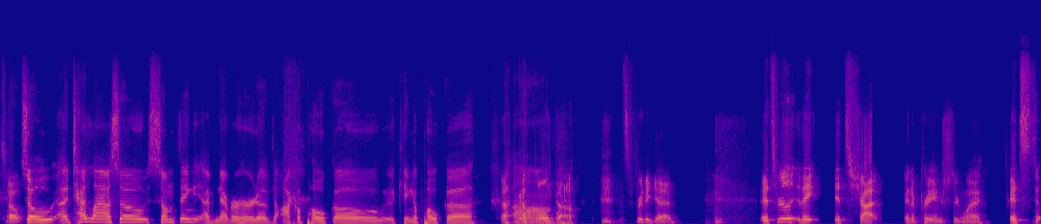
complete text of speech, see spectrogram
So so uh, ted lasso something i've never heard of acapulco uh, king of polka Acapulco. it's pretty good. It's really they it's shot in a pretty interesting way. It's So-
